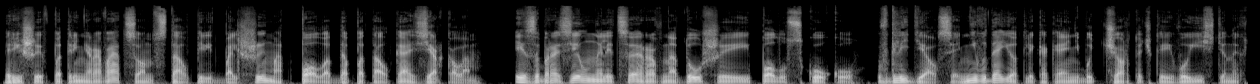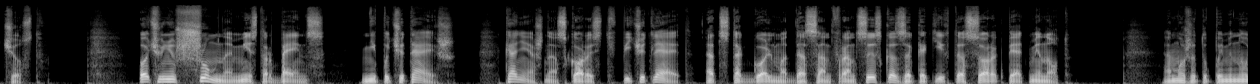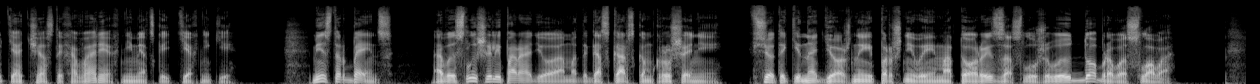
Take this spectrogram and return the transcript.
Решив потренироваться, он встал перед большим от пола до потолка зеркалом. Изобразил на лице равнодушие и полускуку, Вгляделся, не выдает ли какая-нибудь черточка его истинных чувств. «Очень уж шумно, мистер Бэйнс. Не почитаешь?» Конечно, скорость впечатляет. От Стокгольма до Сан-Франциско за каких-то 45 минут. А может упомянуть о частых авариях немецкой техники? «Мистер Бэйнс, а вы слышали по радио о мадагаскарском крушении? Все-таки надежные поршневые моторы заслуживают доброго слова».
